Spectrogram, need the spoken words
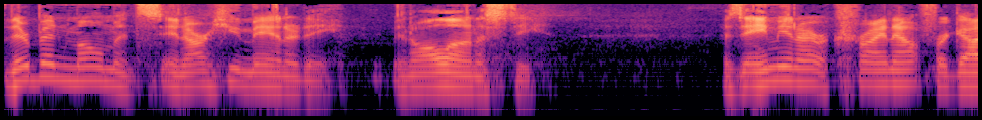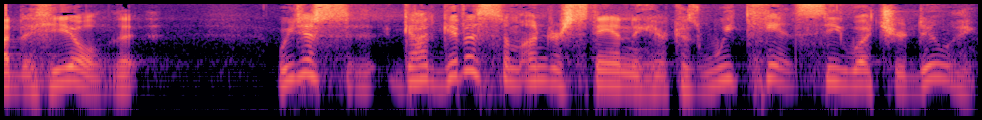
there have been moments in our humanity, in all honesty, as Amy and I are crying out for God to heal, that we just, God, give us some understanding here because we can't see what you're doing.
